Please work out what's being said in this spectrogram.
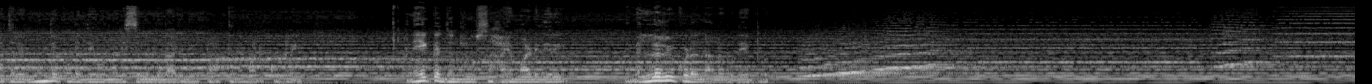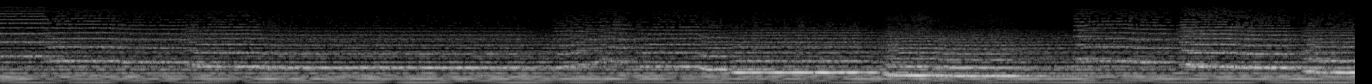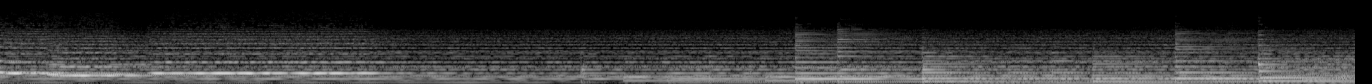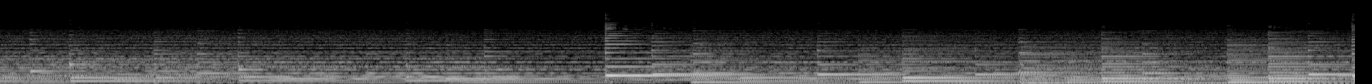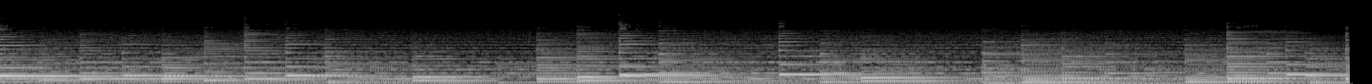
ಆದರೆ ಮುಂದೆ ಕೂಡ ದೇವರು ನಡೆಸಲೆಂಬುದಾಗಿ ನೀವು ಪ್ರಾರ್ಥನೆ ಮಾಡಿಕೊಡ್ರಿ. ಅನೇಕ ಜನರು ಸಹಾಯ ಮಾಡಿದಿರಿ. ನಿಮ್ಮೆಲ್ಲರಿಗೂ ಕೂಡ ನಾನು ಹೃದಯಪೂರ್ವಕ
